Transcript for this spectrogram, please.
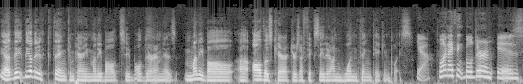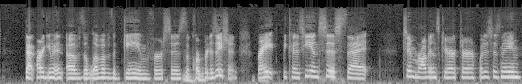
Yeah, the the other thing comparing Moneyball to Bull Durham is Moneyball. Uh, all those characters are fixated on one thing taking place. Yeah. Well, and I think Bull Durham is that argument of the love of the game versus the mm-hmm. corporatization, right? Because he insists that Tim Robbins' character, what is his name?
